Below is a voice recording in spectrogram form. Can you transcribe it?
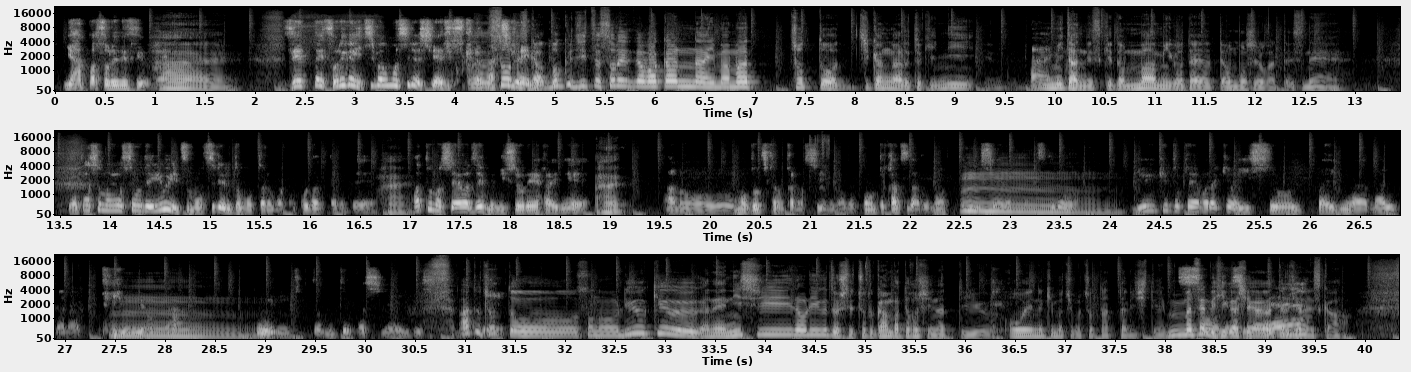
やっぱそれですよね。はい。絶対それが一番面白い試合ですから、あそうですか僕実はそれが分かんないままちょっと時間がある時にはい見たんですけど、まあ見応えあって面白かったですね。私の予想で唯一もつれると思ったのがここだったので、はい。後の試合は全部2勝0敗で、はいあのーもうどっちかのかのチームがもうポンと勝つだろうなっていう試合だったんですけど、琉球と富山だけは1勝1敗にはなるかなっていうようなふうにちょっと見てた試合であとちょっ、とその琉球がね西のリーグとしてちょっと頑張ってほしいなっていう応援の気持ちもちょっとあったりして、まあ、全部東が上がってるじゃないですか。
